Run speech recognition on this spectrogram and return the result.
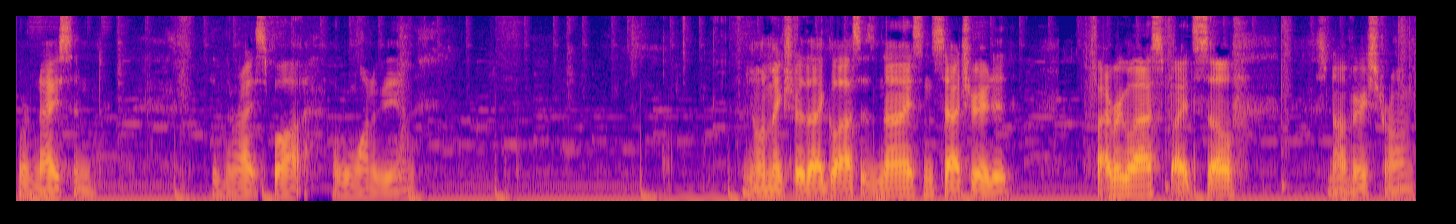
we're nice and in the right spot that we want to be in. You want to make sure that glass is nice and saturated. Fiberglass by itself is not very strong.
